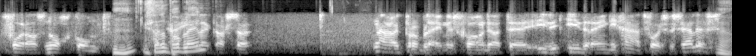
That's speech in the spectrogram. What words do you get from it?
vooralsnog komt. Mm -hmm. Is dat een probleem? Als er, nou, het probleem is gewoon dat iedereen die gaat voor zichzelf. Ja.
